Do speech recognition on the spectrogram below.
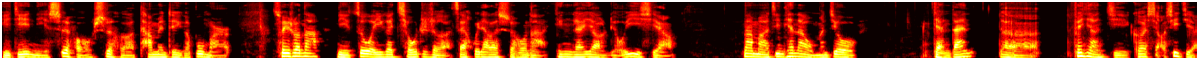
以及你是否适合他们这个部门。所以说呢，你作为一个求职者，在回答的时候呢，应该要留意一些。那么今天呢，我们就简单的分享几个小细节。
